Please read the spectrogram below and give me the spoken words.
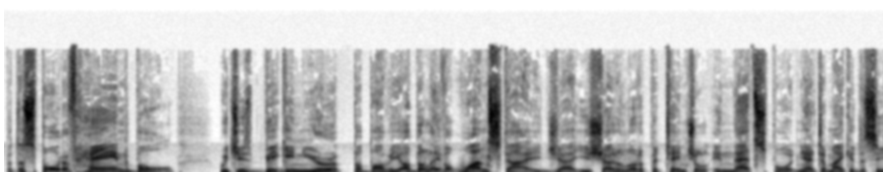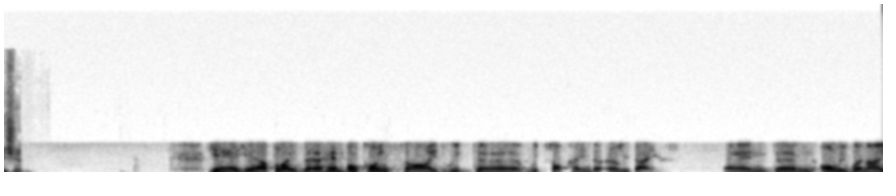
But the sport of handball, which is big in Europe, Bobby, I believe at one stage uh, you showed a lot of potential in that sport and you had to make a decision. Yeah, yeah. I played uh, handball coincide with uh, with soccer in the early days, and um, only when I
